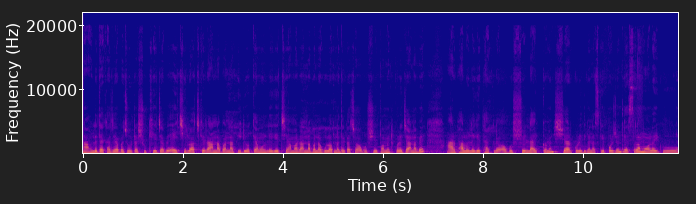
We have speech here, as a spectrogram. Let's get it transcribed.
না হলে দেখা যায় আবার ঝোলটা শুকিয়ে যাবে। এই ছিল আজকে রান্নাবান্না ভিডিও, কেমন লেগেছে আমার রান্নাবান্নাগুলো আপনাদের কাছে অবশ্যই কমেন্ট করে জানাবেন। আর ভালো লেগে থাকলে অবশ্যই লাইক কমেন্ট শেয়ার করে দিবেন। আজকে পর্যন্ত আসসালামু আলাইকুম।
